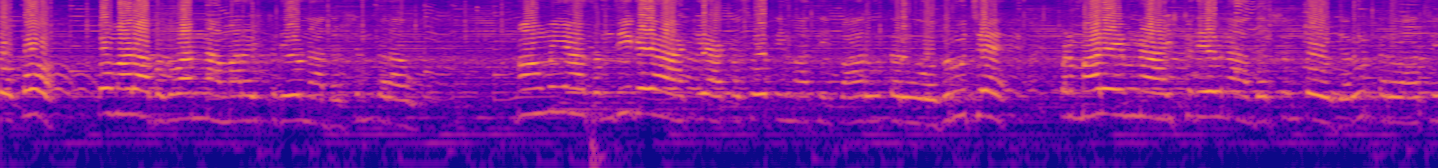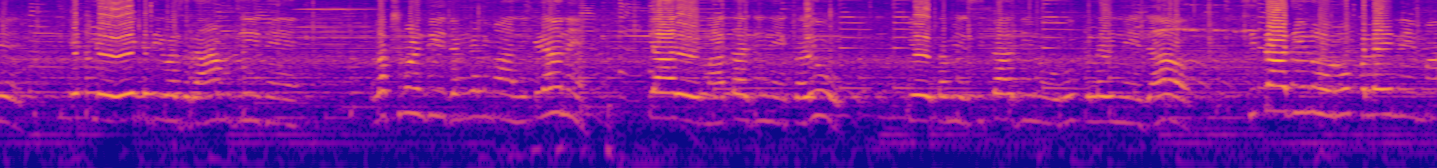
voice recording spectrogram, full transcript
તો કહો. તો મારા ભગવાનના, મારા ઈષ્ટદેવના દર્શન કરાવો. માં ઉમૈયા સમજી ગયા કે આ કસોટીમાંથી પાર ઉતરવું અઘરું છે, પણ મારે એમના ઈષ્ટદેવના દર્શન તો જરૂર કરવા છે. એટલે એક દિવસ રામજીને, લક્ષ્મણજી જંગલમાં નીકળ્યા ને, ત્યારે માતાજીને કહ્યું કે તમે સીતાજીનું રૂપ લઈને જાઓ. સીતાજીનું રૂપ લઈને માં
